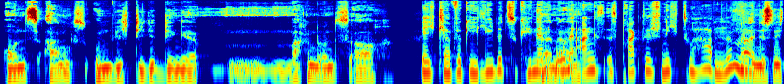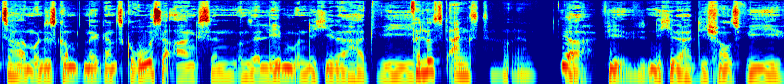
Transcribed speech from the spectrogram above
uns Angst. Unwichtige Dinge machen uns auch. Ja, ich glaube wirklich, Liebe zu Kindern Keine ohne Angst. Angst ist praktisch nicht zu haben. Ne? Man Nein, ist nicht zu haben. Und es kommt eine ganz große Angst in unser Leben und nicht jeder hat wie, Verlustangst, oder? ja, wie, nicht jeder hat die Chance wie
